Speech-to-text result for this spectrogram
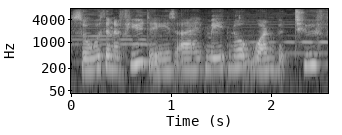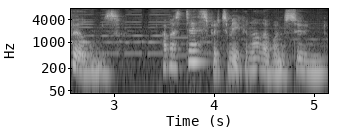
So within a few days I had made not one but two films. I was desperate to make another one soon.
